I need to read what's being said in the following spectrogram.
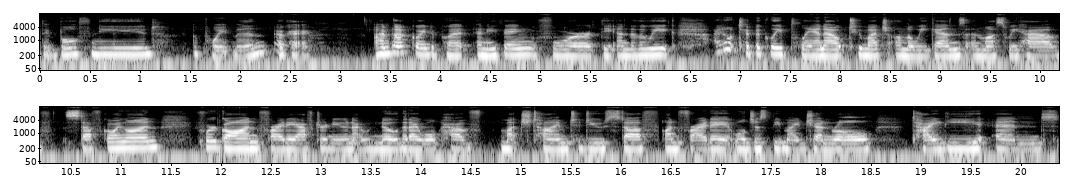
They both need appointment. Okay, I'm not going to put anything for the end of the week. I don't typically plan out too much on the weekends unless we have stuff going on. If we're gone Friday afternoon, I would know that I won't have much time to do stuff on Friday. It will just be my general tidy and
